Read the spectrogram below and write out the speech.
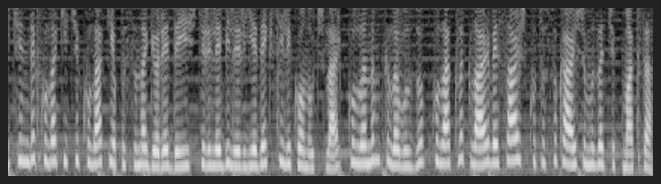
İçinde kulak içi kulak yapısına göre değiştirilebilir yedek silikon uçlar, kullanım kılavuzu, kulaklıklar ve sarj kutusu karşımıza çıkmakta.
